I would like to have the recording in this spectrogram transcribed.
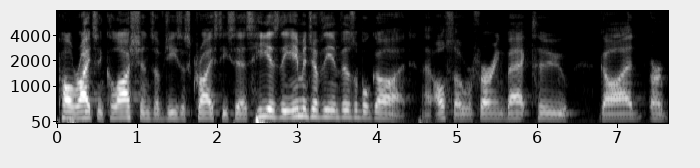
Paul writes in Colossians of Jesus Christ, he says, He is the image of the invisible God. Also referring back to God, or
